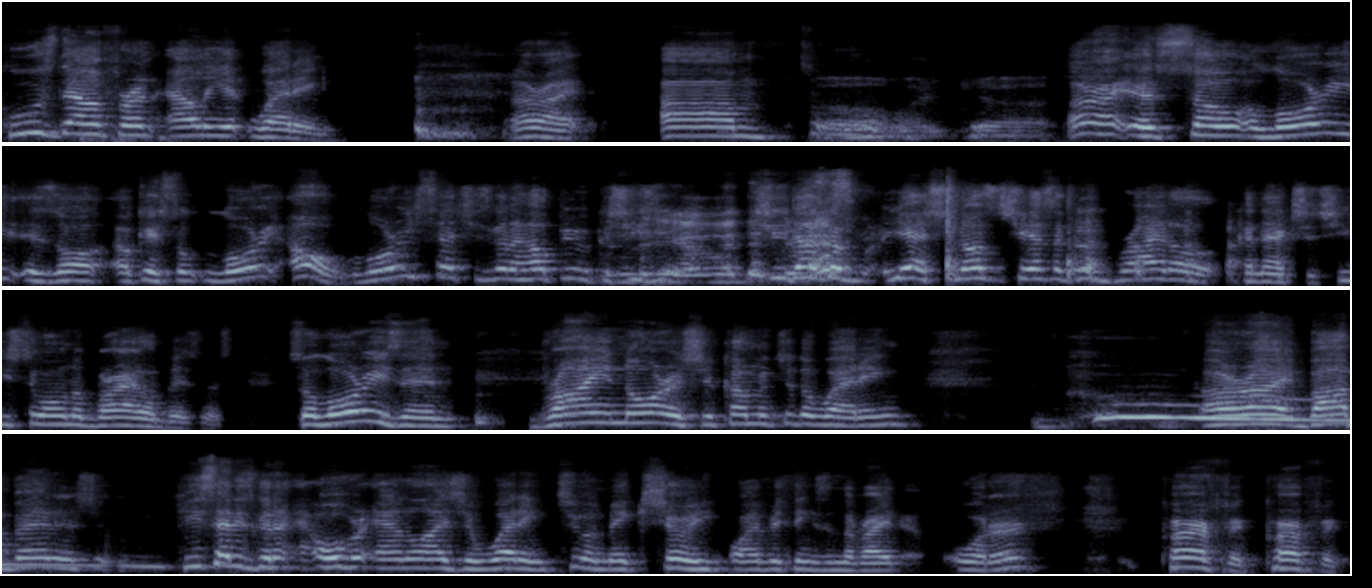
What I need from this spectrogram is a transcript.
Who's down for an Elliot wedding? All right. Um, Oh my god. all right. So Lori is all okay. So Lori, oh, Lori said she's gonna help you because she's Yeah, she does a yeah she knows she has a good bridal connection she used to own a bridal business so lori's in brian norris you're coming to the wedding all right bob Bennett he said he's going to overanalyze your wedding too and make sure he, everything's in the right order perfect perfect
